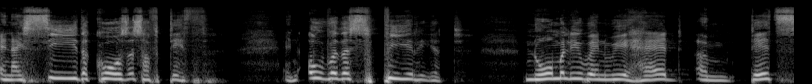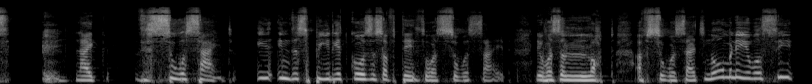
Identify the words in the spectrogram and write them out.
And I see the causes of death. And over this period, normally when we had um, deaths like the suicide, in this period, causes of death was suicide. There was a lot of suicides. Normally, you will see,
